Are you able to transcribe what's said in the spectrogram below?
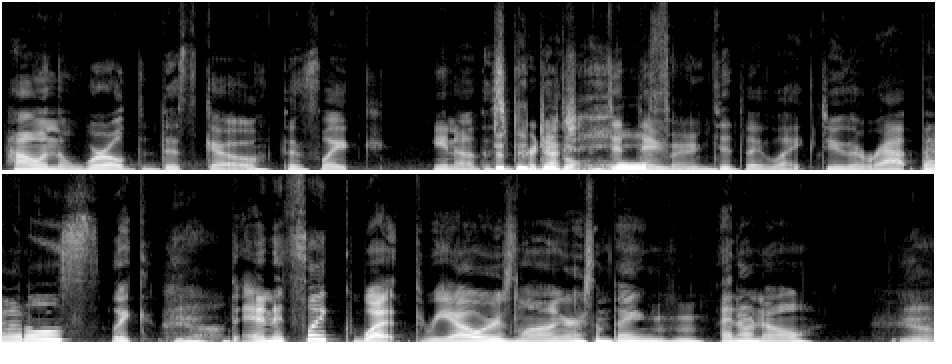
how in the world did this go? This like, you know, this Did they do the production. whole did they thing? did they like do the rap battles? Like Yeah. and it's like what, 3 hours long or something? Mm-hmm. I don't know. Yeah.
